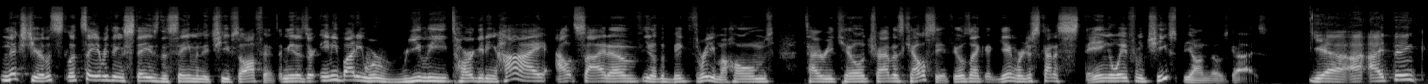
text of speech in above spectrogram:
next year, let's let's say everything stays the same in the Chiefs offense. I mean, is there anybody we're really targeting high outside of you know the big three, Mahomes, Tyreek Hill, Travis Kelce? It feels like again, we're just kind of staying away from Chiefs beyond those guys. Yeah, I, I think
